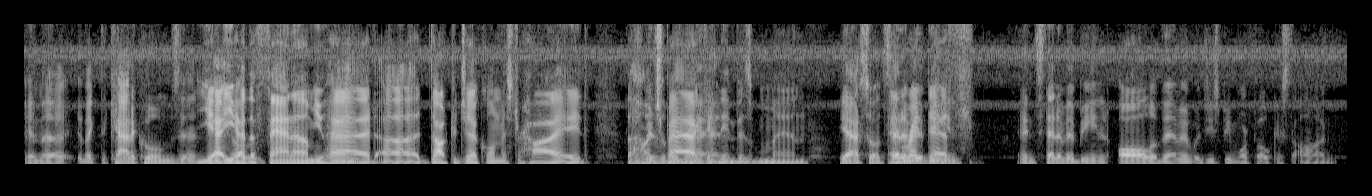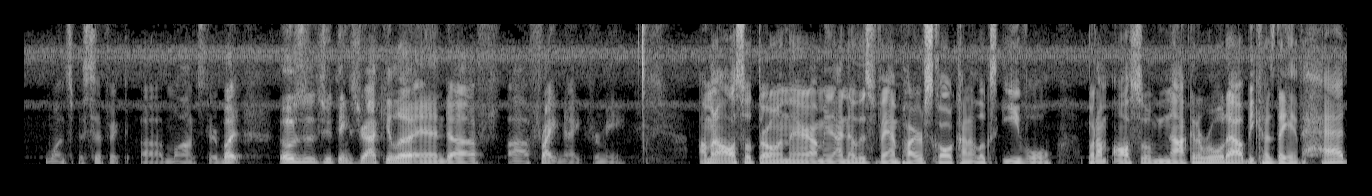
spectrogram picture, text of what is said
in the like the catacombs and yeah, you had the Phantom. You had uh, Doctor Jekyll and Mister Hyde, the Invisible Hunchback, and the Invisible Man, yeah so instead and of Red it Death. being instead of it being all of them it would just be more focused on one specific uh monster but those are the two things dracula and uh, uh fright night for me I'm gonna also throw in there. I mean, I know this vampire skull kind of looks evil, but I'm also not gonna rule it out because they have had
